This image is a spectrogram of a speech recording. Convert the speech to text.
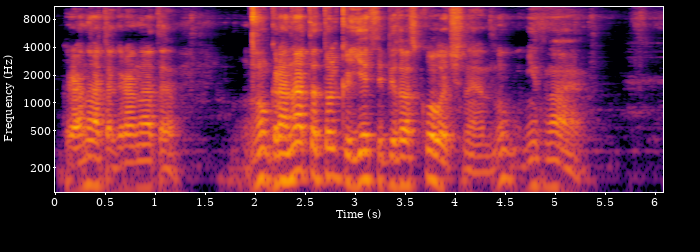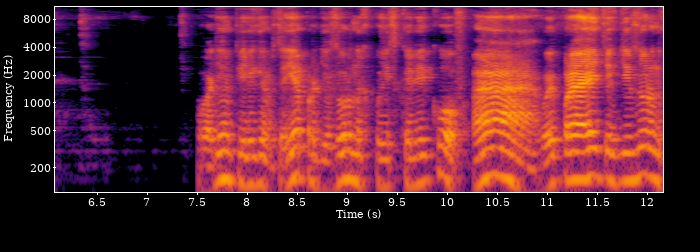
Граната, граната. Ну, граната только если безосколочная. Ну, не знаю. Владимир Пилигрим, я про дежурных поисковиков. А, вы про этих дежурных...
